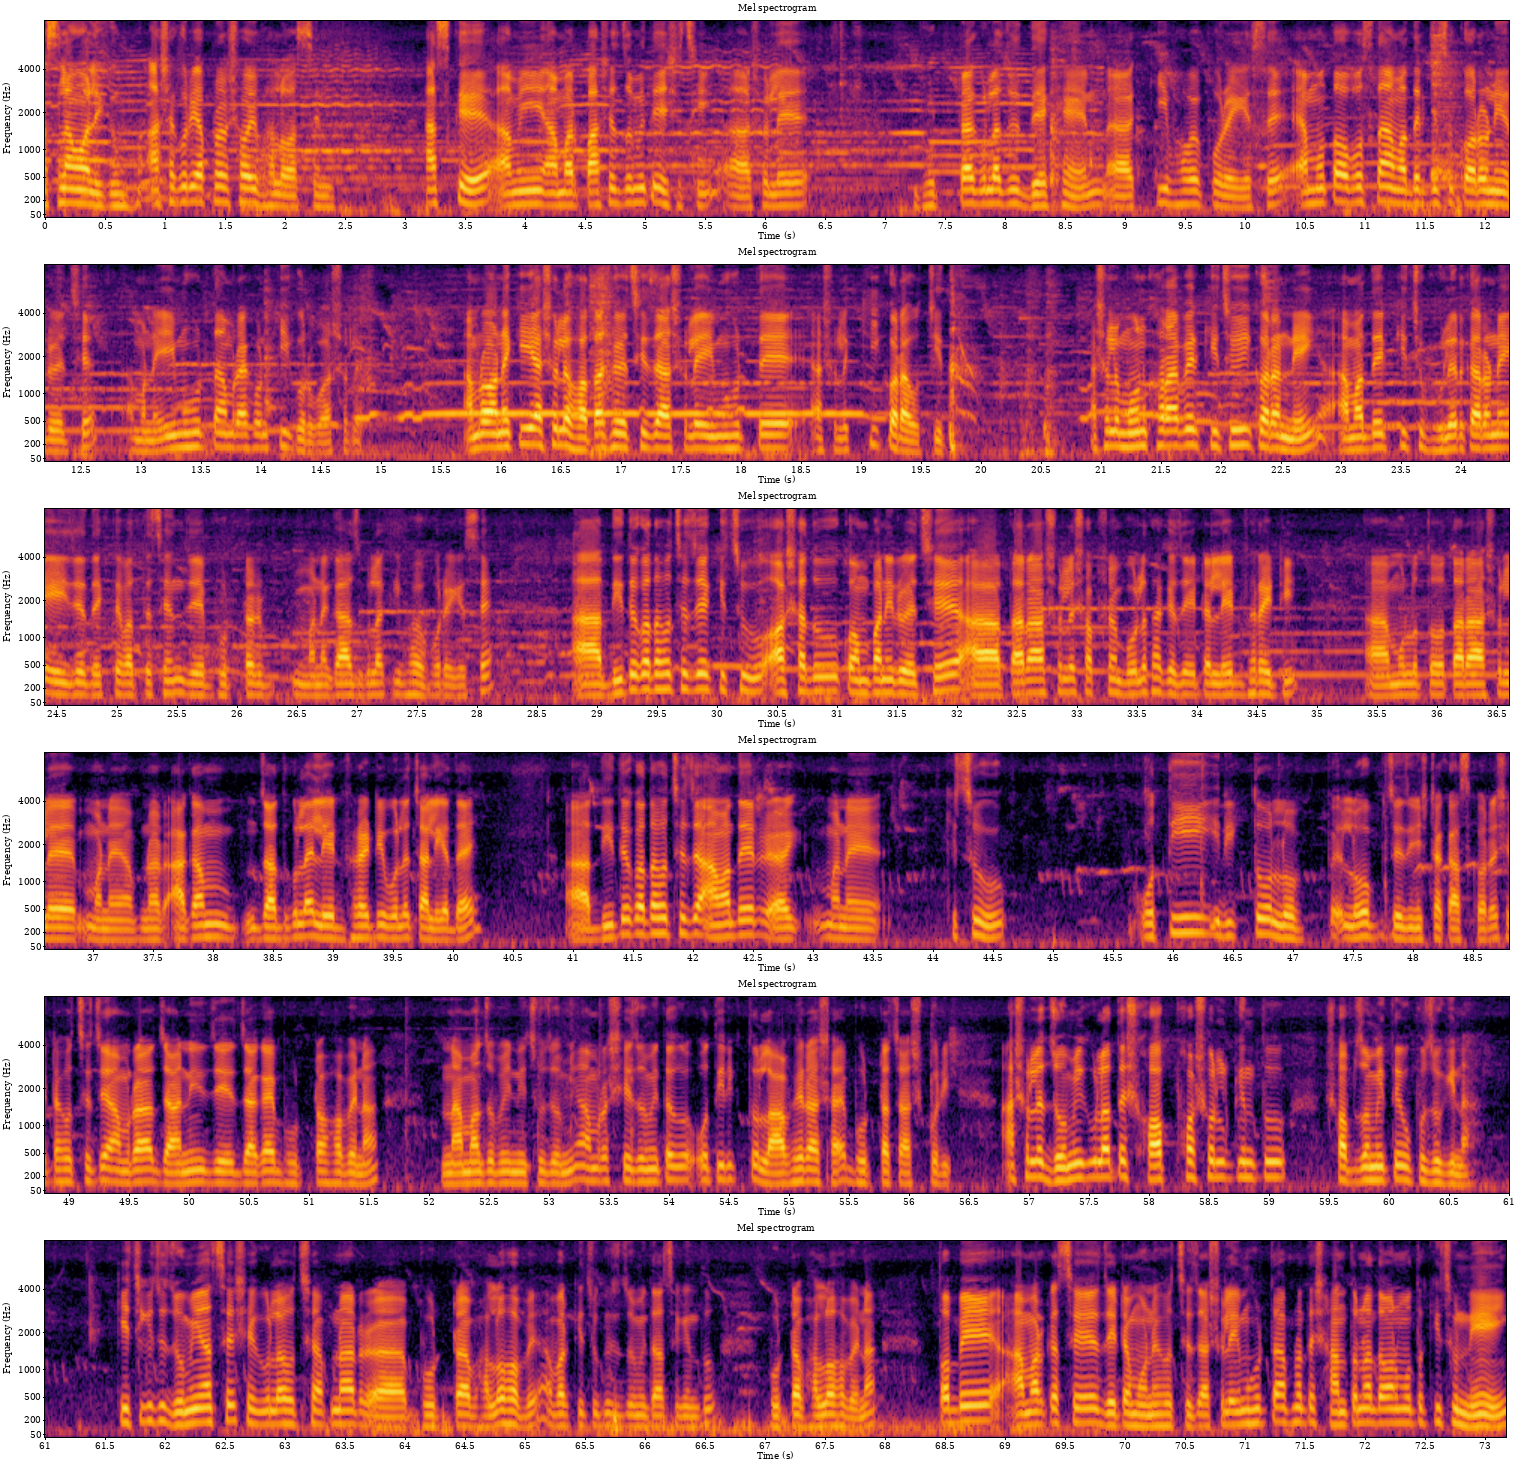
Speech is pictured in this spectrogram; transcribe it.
আসসালামু আলাইকুম। আশা করি আপনারা সবাই ভালো আছেন। আজকে আমি আমার পাশের জমিতে এসেছি। আসলে ভুট্টাগুলা যদি দেখেন কীভাবে পড়ে গেছে এমতো অবস্থা আমাদের কিছু করণীয় রয়েছে। মানে এই মুহূর্তে আমরা এখন কি করব আসলে? আমরা অনেকেই আসলে হতাশ হয়েছি যে আসলে এই মুহূর্তে আসলে কি করা উচিত। আসলে মন খারাপের কিছুই করার নেই। আমাদের কিছু ভুলের কারণে এই যে দেখতে পাচ্তেছেন যে ভুট্টার মানে গাছগুলা কীভাবে পড়ে গেছে। দ্বিতীয় কথা হচ্ছে যে কিছু অসাধু কোম্পানি রয়েছে তারা আসলে সবসময় বলে থাকে যে এটা লেট ভ্যারাইটি মূলত তারা আসলে মানে আপনার আগাম জাতগুলাই লেট ভ্যারাইটি বলে চালিয়ে দেয়। আর দ্বিতীয় কথা হচ্ছে যে আমাদের মানে কিছু অতিরিক্ত লোভ লোভ যে জিনিসটা কাজ করে, সেটা হচ্ছে যে আমরা জানি যে জায়গায় ভুট্টা হবে না। নামা জমি, নিচু জমি, আমরা সেই জমিতে অতিরিক্ত লাভের আশায় ভুট্টা চাষ করি। আসলে জমিগুলোতে সব ফসল কিন্তু সব জমিতে উপযোগী না। কিছু কিছু জমি আছে, সেগুলো হচ্ছে আপনার ভুট্টা ভালো হবে, আবার কিছু কিছু জমিতে আছে কিন্তু ভুট্টা ভালো হবে না। তবে আমার কাছে যেটা মনে হচ্ছে যে আসলে এই মুহূর্তে আপনাদের সান্ত্বনা দেওয়ার মতো কিছু নেই।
